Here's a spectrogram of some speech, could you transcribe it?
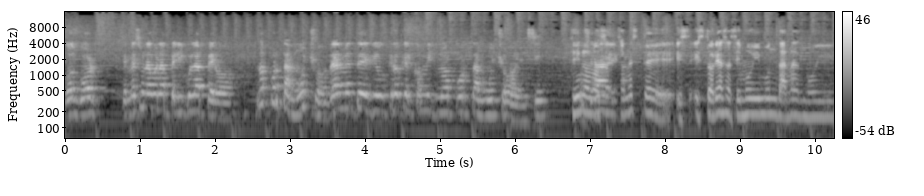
Ghost World se me hace una buena película, pero no aporta mucho. Realmente yo creo que el cómic no aporta mucho en sí. Sí, no, no, son, este, historias así muy mundanas, muy...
